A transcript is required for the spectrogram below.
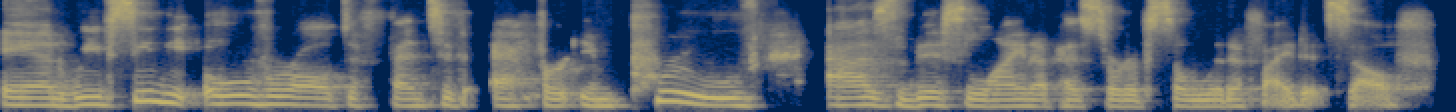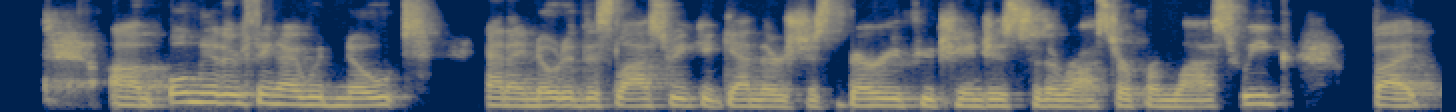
And we've seen the overall defensive effort improve as this lineup has sort of solidified itself. Um, only other thing I would note and I noted this last week again, there's just very few changes to the roster from last week. But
